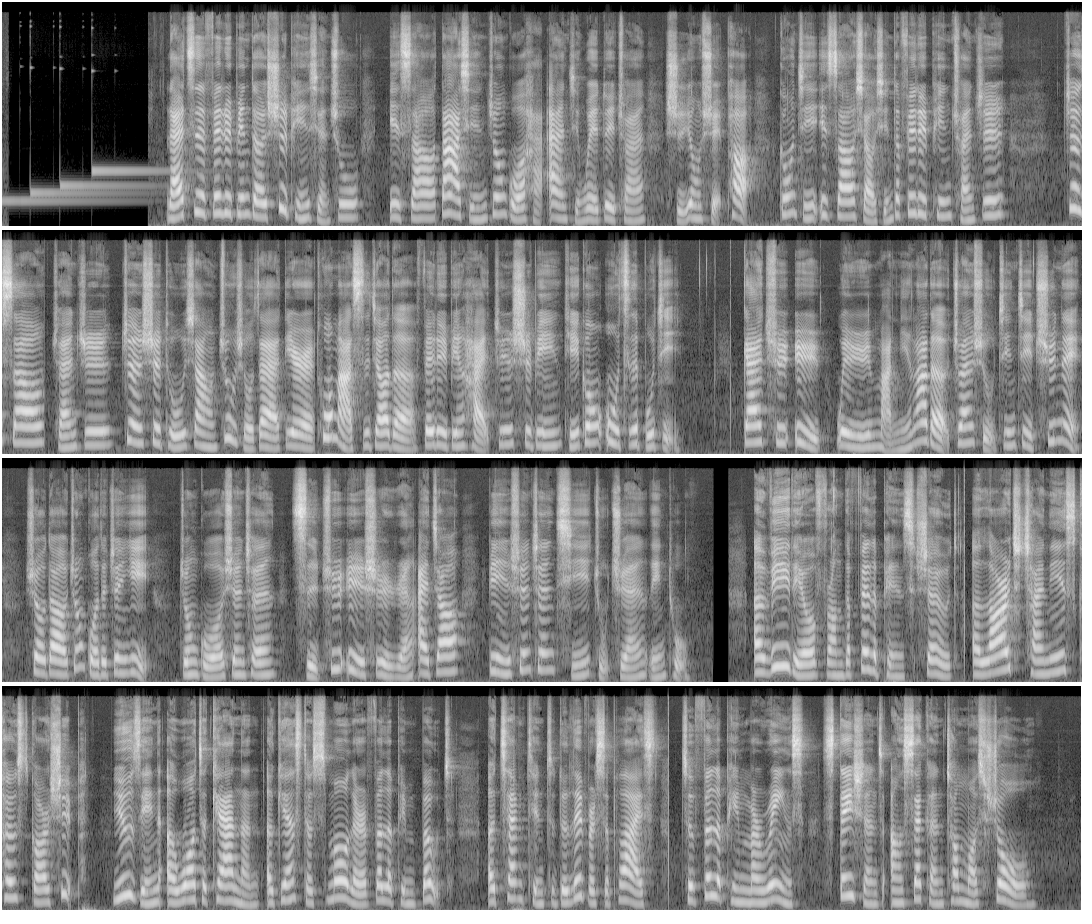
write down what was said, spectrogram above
来自菲律宾的视频显出，一艘大型中国海岸警卫队船使用水炮。攻击一艘小型的菲律宾船只，这艘船只正试图向驻守在第二托马斯礁的菲律宾海军士兵提供物资补给。该区域位于马尼拉的专属经济区内，受到中国的争议。中国宣称此区域是仁爱礁，并宣称其主权领土。A video from the Philippines showed a large Chinese Coast Guard ship using a water cannon against a smaller Philippine boat attempting to deliver supplies to Philippine Marines stationed on Second Thomas Shoal.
